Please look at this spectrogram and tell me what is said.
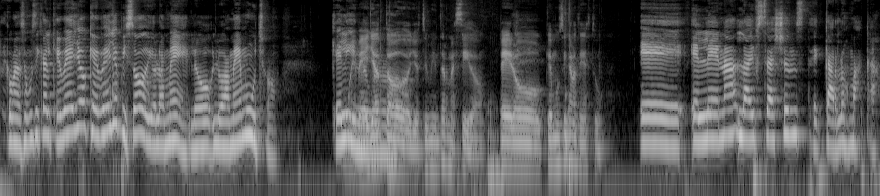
Recomendación musical. Qué bello, qué bello episodio. Lo amé, lo, lo amé mucho. Qué lindo. Muy bello todo, yo estoy muy enternecido. Pero, ¿qué música no tienes tú? Eh, Elena Live Sessions de Carlos Maca.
